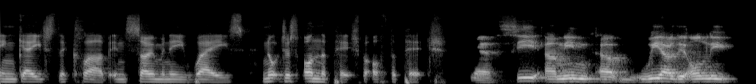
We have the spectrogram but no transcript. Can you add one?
engaged the club in so many ways, not just on the pitch, but off the pitch. Yeah, see, I mean, uh, we are the only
